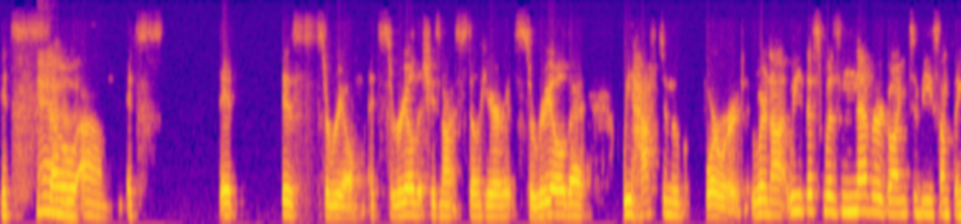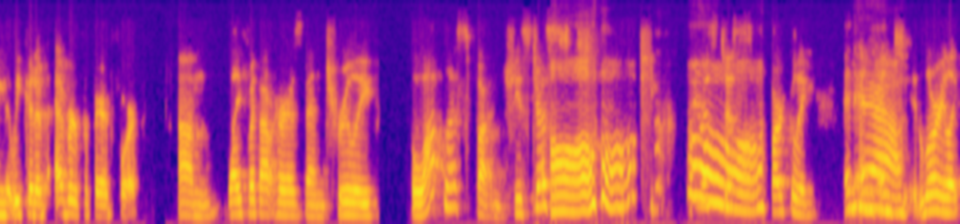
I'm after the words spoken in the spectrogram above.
it's yeah. so um, it's it is surreal. It's surreal that she's not still here. It's surreal that we have to move forward. We're not, we, this was never going to be something that we could have ever prepared for. Um, life without her has been truly a lot less fun. She's just, she was just sparkling. And, yeah. and, and Lori, like,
